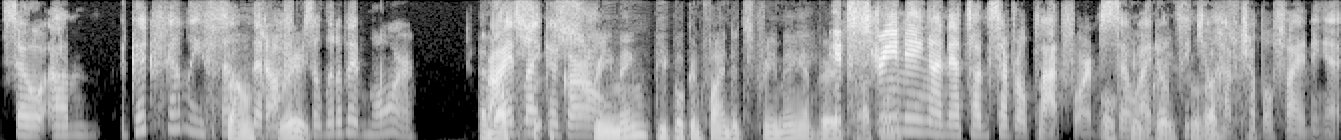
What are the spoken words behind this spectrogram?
So um, a good family film Sounds that offers great. a little bit more. And Ride that's like a girl. streaming. People can find it streaming at various. It's platforms? streaming and it's on several platforms, okay, so I don't think so you'll have trouble finding it.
